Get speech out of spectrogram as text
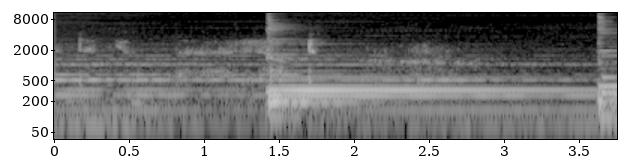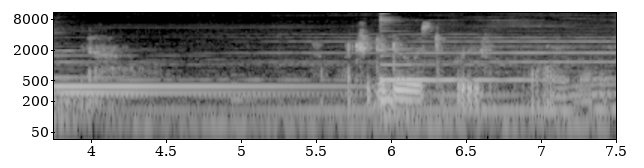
and then you let it out. Now, what you to do is to breathe normally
